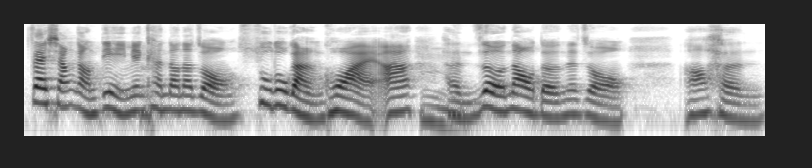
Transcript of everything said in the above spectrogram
在香港电影里面看到那种速度感很快啊，嗯、很热闹的那种，然后很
